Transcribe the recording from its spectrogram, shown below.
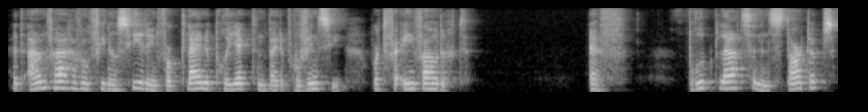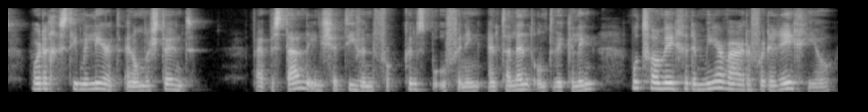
Het aanvragen van financiering voor kleine projecten bij de provincie wordt vereenvoudigd. Broedplaatsen en start-ups worden gestimuleerd en ondersteund. Bij bestaande initiatieven voor kunstbeoefening en talentontwikkeling moet vanwege de meerwaarde voor de regio,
